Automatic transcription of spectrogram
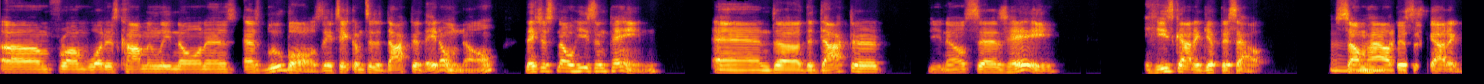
um, from what is commonly known as as blue balls. They take him to the doctor. They don't know. They just know he's in pain and uh, the doctor you know says hey he's got to get this out mm-hmm. somehow this has got to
